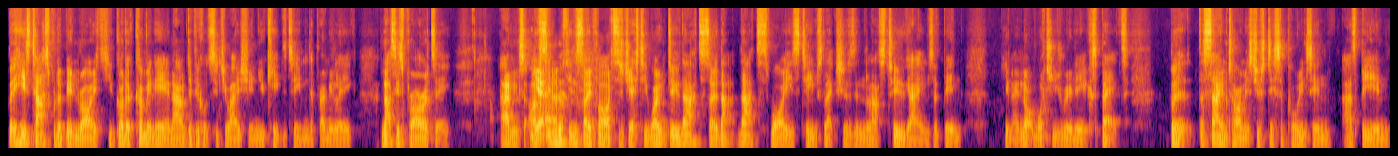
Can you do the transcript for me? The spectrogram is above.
but his task would have been right. You've got to come in here now, difficult situation. You keep the team in the Premier League, and that's his priority. And I've yeah. seen nothing so far to suggest he won't do that. So that that's why his team selections in the last two games have been, you know, not what you'd really expect. But at the same time, it's just disappointing as being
